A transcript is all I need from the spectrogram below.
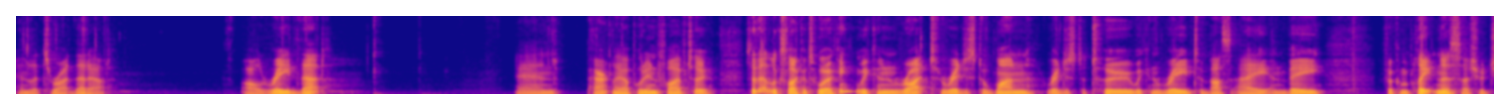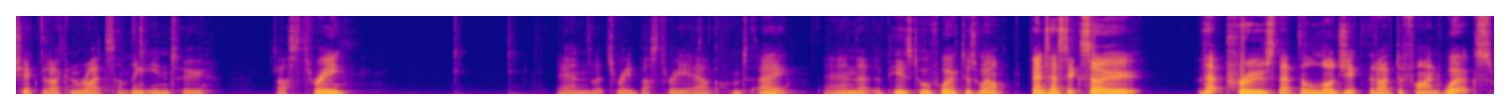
And let's write that out. I'll read that and apparently I put in 5 2. So that looks like it's working. We can write to register 1, register 2, we can read to bus A and B. For completeness, I should check that I can write something into bus 3. And let's read bus 3 out onto A. And that appears to have worked as well. Fantastic. So that proves that the logic that I've defined works.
